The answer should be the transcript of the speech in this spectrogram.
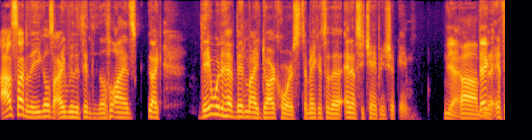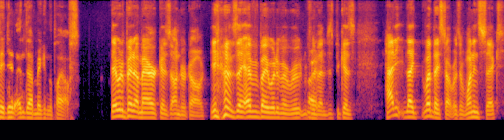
outside of the Eagles, I really think that the Lions, like, they would have been my dark horse to make it to the NFC Championship game yeah. um, They- you know, if they did end up making the playoffs. they would have been America's underdog. You know what I'm saying? Everybody would have been rooting for them just because how do you like what did they start? Was it one and six?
